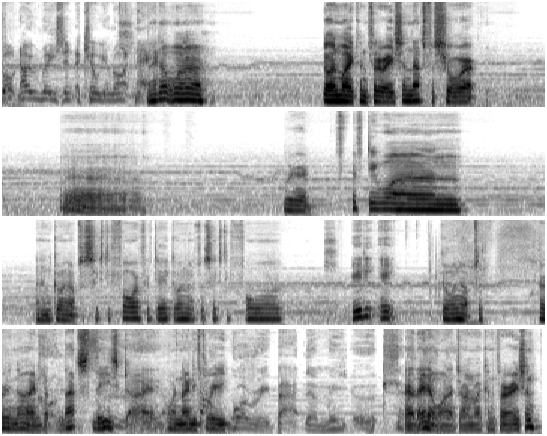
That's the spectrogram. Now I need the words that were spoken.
Got no reason to kill you right I don't want to join my confederation, that's for sure. Uh, we're at 51 and going up to 64, 58 going up to 64, 88 going up to 39, but that's these guys, or 93. Worry about the meter. Uh, they don't want to join my confederation.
